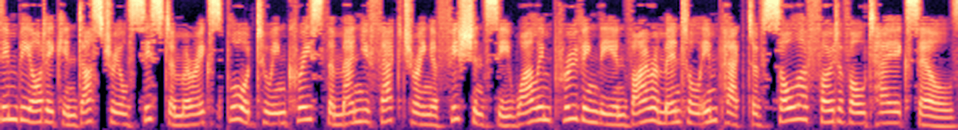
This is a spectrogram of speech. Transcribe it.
symbiotic industrial system are explored to increase the manufacturing efficiency while improving the environmental impact of solar photovoltaic cells.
